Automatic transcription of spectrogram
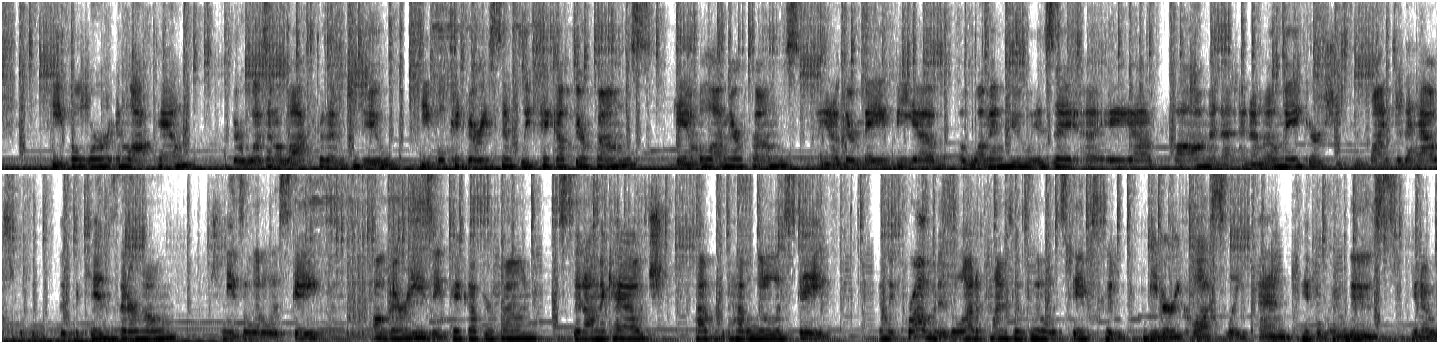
People were in lockdown. There wasn't a lot for them to do. People could very simply pick up their phones, gamble on their phones. You know, there may be a, a woman who is a, a, a uh, mom and a, and a homemaker. She's confined to the house with the, with the kids that are home. She needs a little escape. Oh, very easy. Pick up your phone, sit on the couch, have, have a little escape. The only problem is a lot of times those little escapes could be very costly and people can lose, you know,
